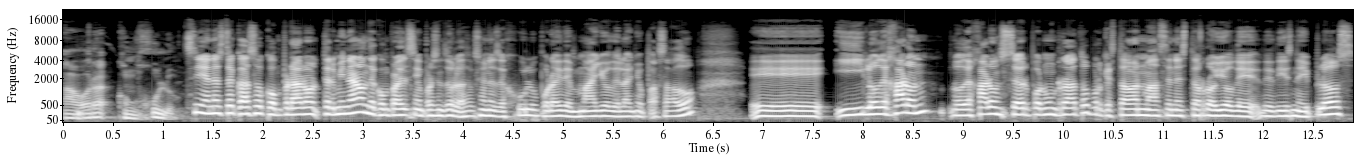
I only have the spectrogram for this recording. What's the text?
ahora con Hulu. Sí, en este caso compraron, terminaron de comprar el 100% de las acciones de Hulu por ahí de mayo del año pasado. Eh, y lo dejaron, lo dejaron ser por un rato porque estaban más en este rollo de, Disney Plus,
